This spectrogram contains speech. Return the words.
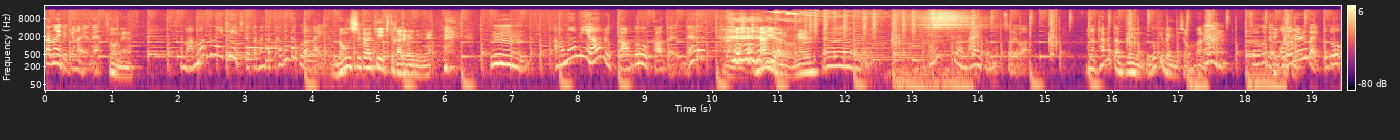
かないといけないよね。そうね。でも甘くないケーキとかなんか食べたくはないよ。ノンシュガーケーキとかあればいいのにね、うん。甘みあるかどうかだよね。はい。ないだろうね。うんないと思うそれは。まあ食べた分動けばいいんでしょ？あれ、うんそういうことで踊れればいい。踊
